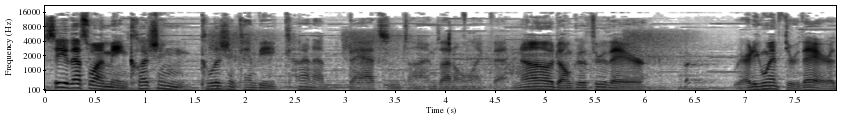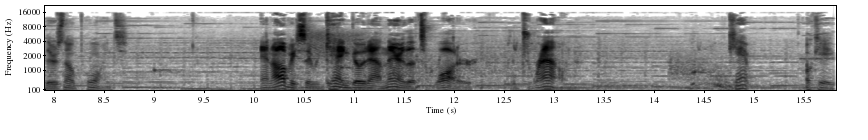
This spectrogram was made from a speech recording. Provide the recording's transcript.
See, that's what I mean. Collision collision can be kinda bad sometimes. I don't like that. No, don't go through there. We already went through there, there's no point. And obviously we can't go down there, that's water. We'll drown. Can't Okay,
